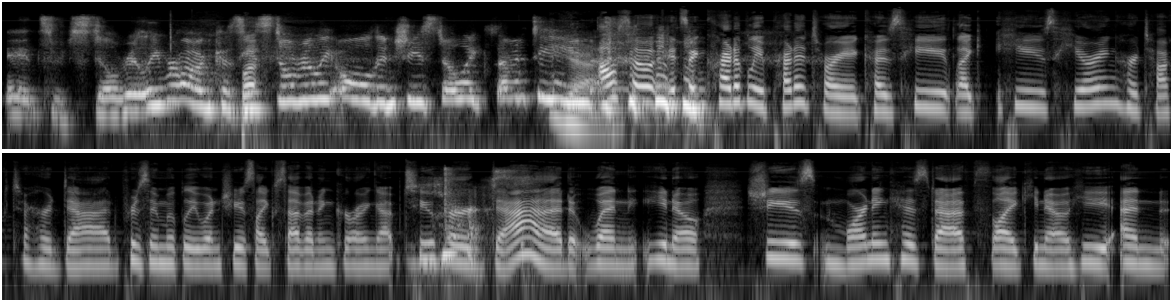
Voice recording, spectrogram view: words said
it's still really wrong because he's still really old and she's still like 17. Yeah. also it's incredibly predatory because he like he's hearing her talk to her dad presumably when she's like seven and growing up to her dad when you know she's mourning his death like you know he and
